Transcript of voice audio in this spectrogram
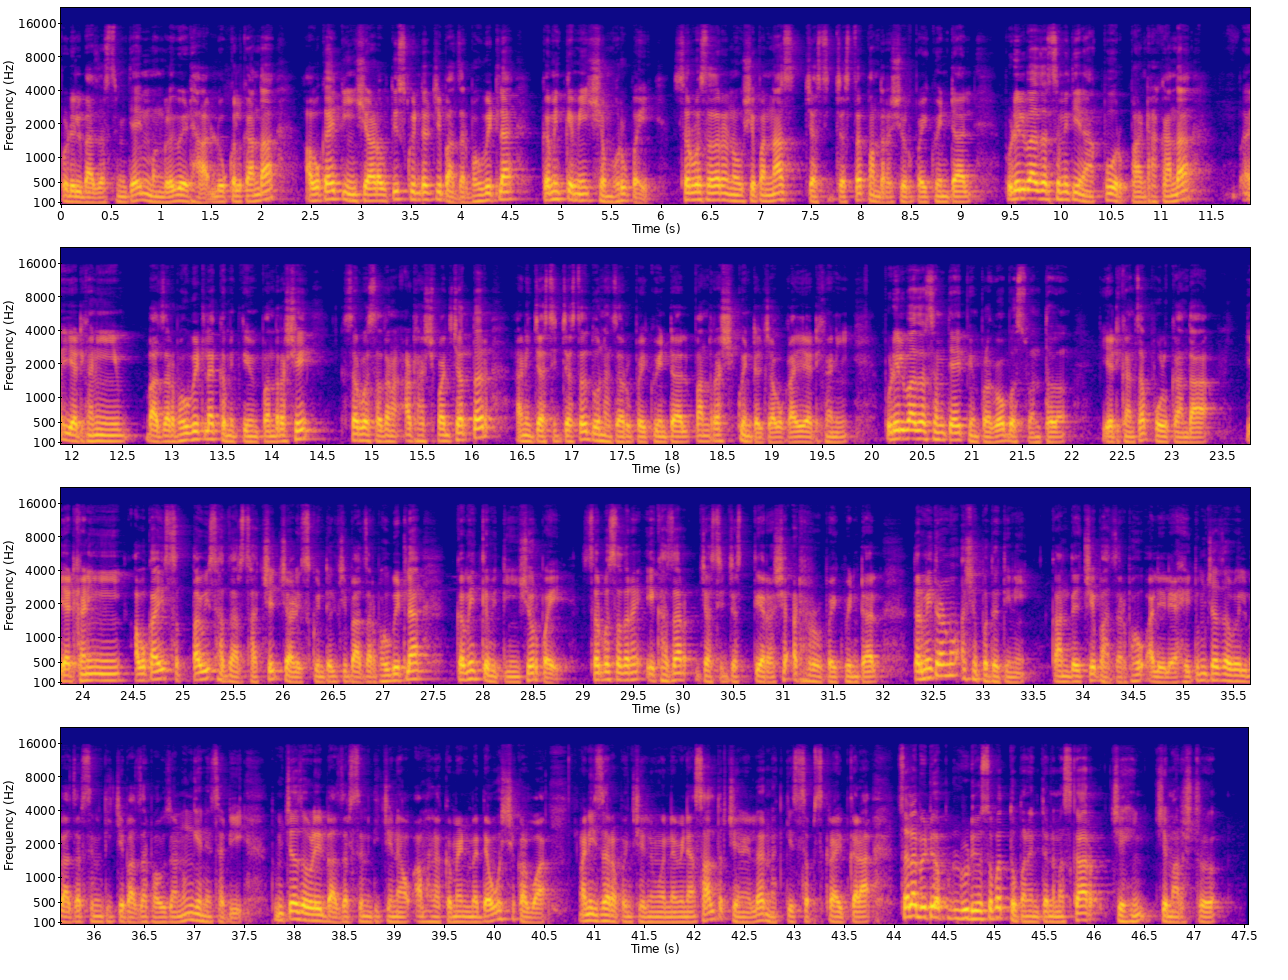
पुढील बाजार समिती आहे मंगळवेढा. लोकल कांदा अवकाळी तीनशे अडतीस क्विंटलची. बाजारभाव भेटला. कमीत कमी शंभर रुपये सर्वसाधारण नऊशे पन्नास जास्तीत जास्त पंधराशे रुपये क्विंटल. पुढील बाजार समिती नागपूर पांढरा कांदा या ठिकाणी बाजारभाव भेटला. कमीत कमी पंधराशे सर्वसाधारण अठराशे पंच्याहत्तर आणि जास्तीत जास्त दोन हजार रुपये क्विंटल पंधराशे क्विंटलच्या अवकाळी या ठिकाणी. पुढील बाजार समिती आहे पिंपळगाव बसवंत. या ठिकाणचा पोळ कांदा. या ठिकाणी अवकाळी सत्तावीस हजार सातशे चाळीस क्विंटलची बाजारभाव भेटला. कमीत कमी तीनशे रुपये. सर्वसाधारण एक हजार जास्तीत जास्त तेराशे अठरा रुपये क्विंटल. तर मित्रांनो अशा पद्धतीने कांद्याचे बाजारभाव आलेले आहे तुमच्याजवळील बाजार समितीचे बाजारभाव जाणून घेण्यासाठी. तुमच्याजवळील बाजार समितीचे नाव आम्हाला कमेंटमध्ये अवश्य कळवा. आणि जर आपण चॅनलवर नवीन असाल तर चॅनलला नक्कीच सबस्क्राईब करा. चला भेटू आपण व्हिडिओसोबत. तोपर्यंत नमस्कार. जय हिंद जय महाराष्ट्र.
